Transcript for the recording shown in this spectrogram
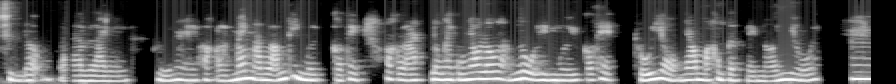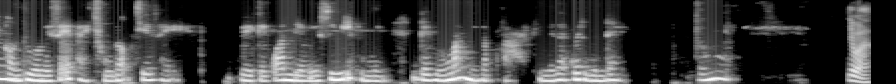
chủ động và lành thứ này hoặc là may mắn lắm thì mới có thể hoặc là đồng hành cùng nhau lâu lắm rồi thì mới có thể thấu hiểu nhau mà không cần phải nói nhiều ấy ừ. còn thường thì sẽ phải chủ động chia sẻ về cái quan điểm về suy nghĩ của mình những cái vướng mắc mình gặp phải thì mới giải quyết được vấn đề. Đúng không? Nhưng mà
